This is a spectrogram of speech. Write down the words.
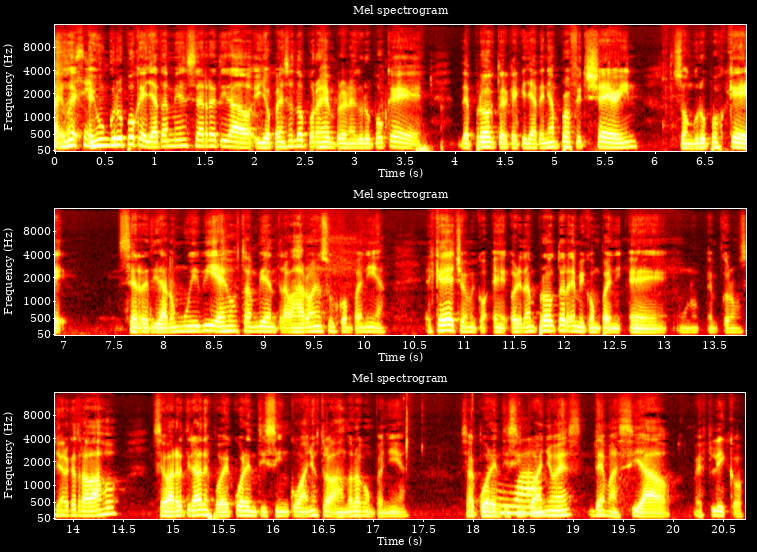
algo Entonces, así. es un grupo que ya también se ha retirado. Y yo pensando, por ejemplo, en el grupo que de Procter, que, que ya tenían profit sharing, son grupos que se retiraron muy viejos también, trabajaron en sus compañías. Es que de hecho, en mi eh, ahorita en Procter, en mi compañía, eh, en- con un señor que trabajo, se va a retirar después de 45 años trabajando en la compañía. O sea, 45 Wow. años es demasiado, me explico.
